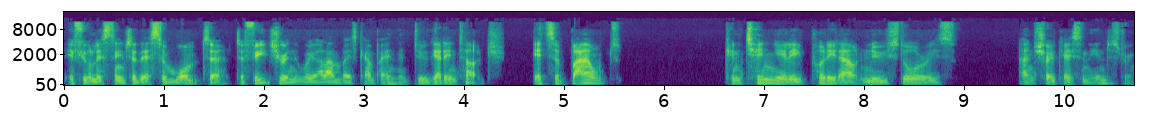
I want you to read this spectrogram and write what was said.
if you're listening to this and want to to feature in the We Are Land Based campaign, then do get in touch. It's about continually putting out new stories and showcasing the industry.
